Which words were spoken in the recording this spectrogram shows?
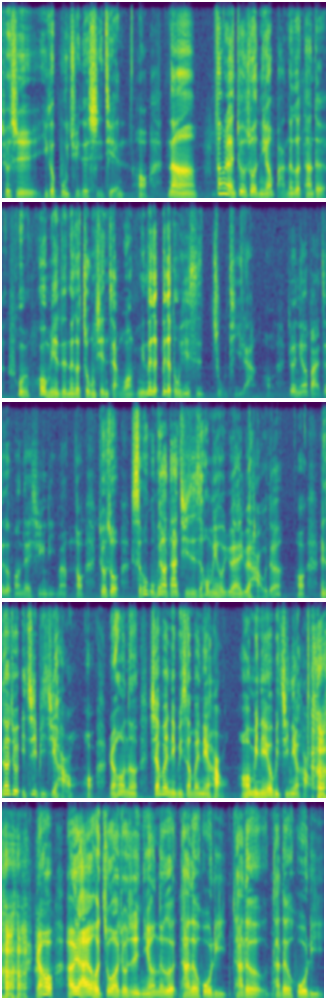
就是一个布局的时间，好，那当然就是说你要把那个它的后后面的那个中线展望，你那个那个东西是主题啦，好，就你要把这个放在心里嘛，好，就是说什么股票它其实是后面会越来越好的，好，你知道就一季比一季好，好，然后呢，下半年比上半年好。然后明年又比今年好，然后而且还有很重要就是你用那个它的获利，它的它的获利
